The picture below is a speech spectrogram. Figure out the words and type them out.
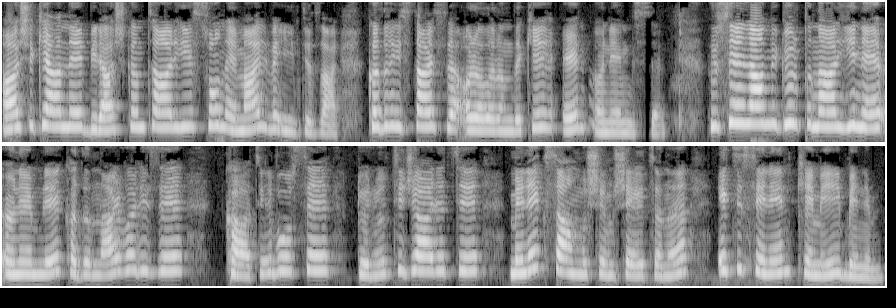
Aşikane, Bir Aşkın Tarihi, Son Emel ve İntizar. Kadın isterse aralarındaki en önemlisi. Hüseyin Rahmi Gürpınar yine önemli. Kadınlar Valizi, Katil Buse, Gönül Ticareti, Melek Sanmışım Şeytanı, Eti Senin, Kemiği Benim.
